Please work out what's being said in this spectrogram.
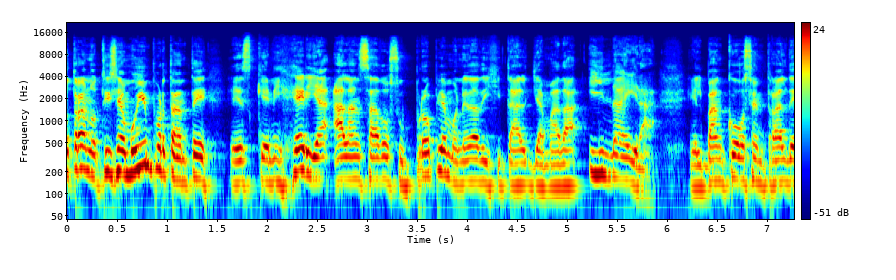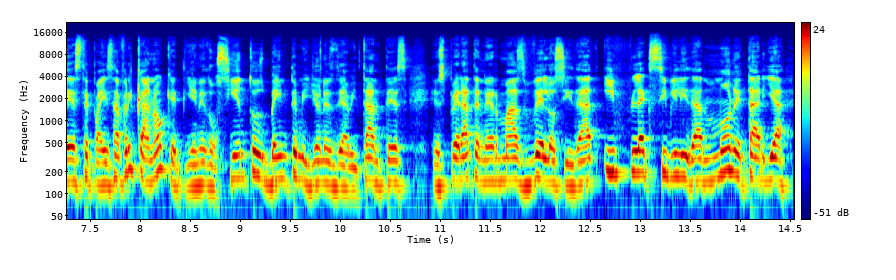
Otra noticia muy importante es que Nigeria ha lanzado su propia moneda digital llamada Inaira. El Banco Central de este país africano, que tiene 220 millones de habitantes, espera tener más velocidad y flexibilidad monetaria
